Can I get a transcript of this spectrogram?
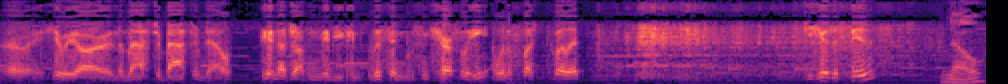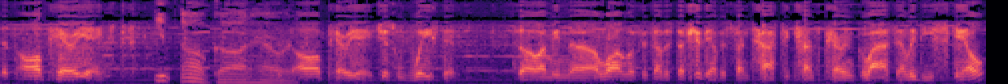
All right, here we are in the master bathroom now. Here now, Jonathan, maybe you can listen, listen carefully. I'm going to flush the toilet. Do you hear the fizz? No. That's all Perrier. You Oh God, Howard. It's all Perrier, just wasted. So, I mean, uh, along with this other stuff here, they have this fantastic transparent glass LED scale.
